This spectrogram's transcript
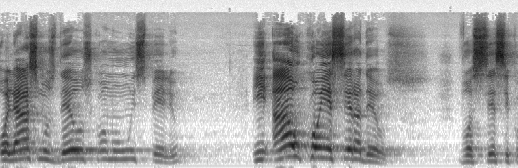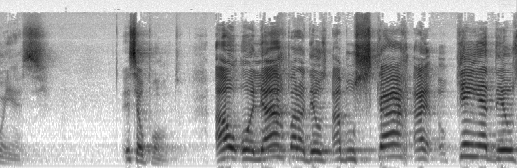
olhássemos Deus como um espelho e, ao conhecer a Deus, você se conhece. Esse é o ponto. Ao olhar para Deus, a buscar quem é Deus,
